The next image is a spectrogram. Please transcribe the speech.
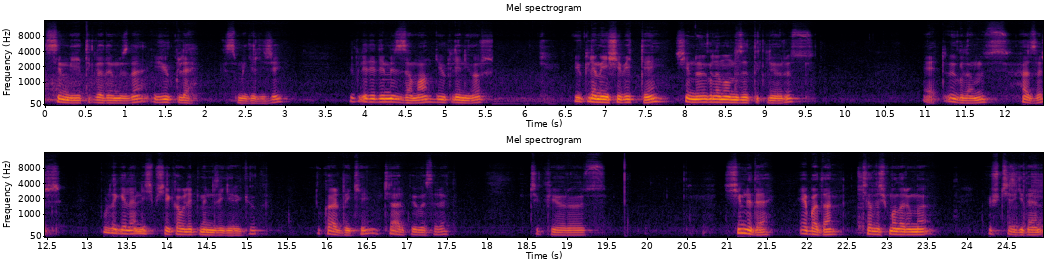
simgeyi tıkladığımızda yükle kısmı gelecek. Yükle dediğimiz zaman yükleniyor. Yükleme işi bitti. Şimdi uygulamamıza tıklıyoruz. Evet, uygulamamız hazır. Burada gelen hiçbir şey kabul etmenize gerek yok. Yukarıdaki çarpıya basarak çıkıyoruz. Şimdi de EBA'dan çalışmalarımı 3 çizgiden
